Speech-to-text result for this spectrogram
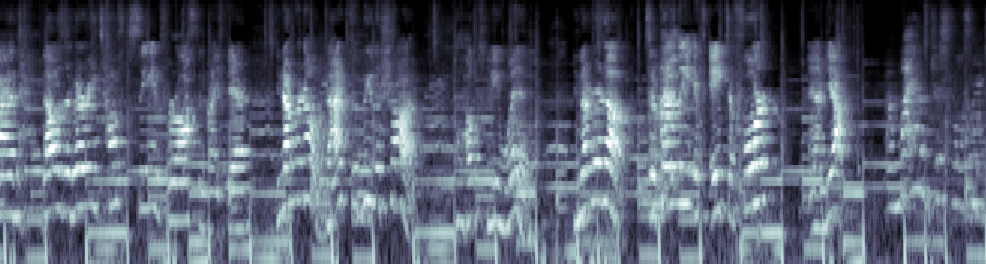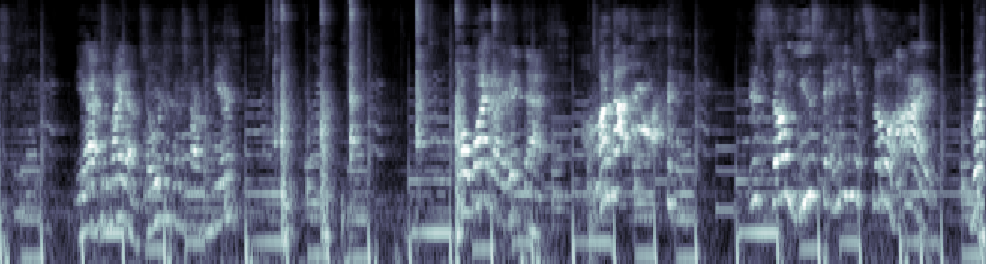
And that was a very tough scene for Austin right there. You never know. That could be the shot that helps me win. You never know. So apparently it's eight to four, and yeah, I might have just lost my screen. yeah, he might have. So we're just gonna start from here. Oh, why did I hit that? Another one. You're so used to hitting it so high, but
